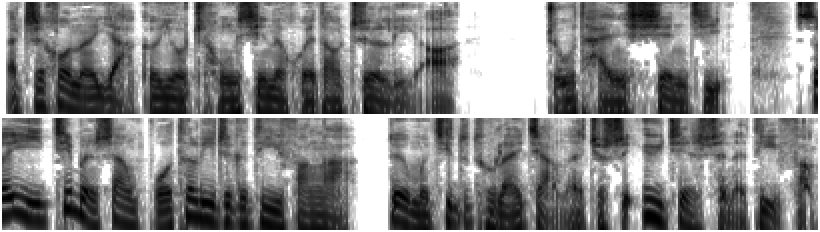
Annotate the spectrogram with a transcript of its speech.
那之后呢，雅各又重新的回到这里啊。筑坛献祭，所以基本上伯特利这个地方啊，对我们基督徒来讲呢，就是遇见神的地方。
